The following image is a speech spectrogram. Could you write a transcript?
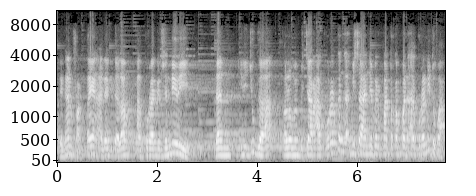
dengan fakta yang ada di dalam Al-Quran itu sendiri. Dan ini juga kalau membicara Al-Quran kan nggak bisa hanya berpatokan pada Al-Quran itu Pak.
